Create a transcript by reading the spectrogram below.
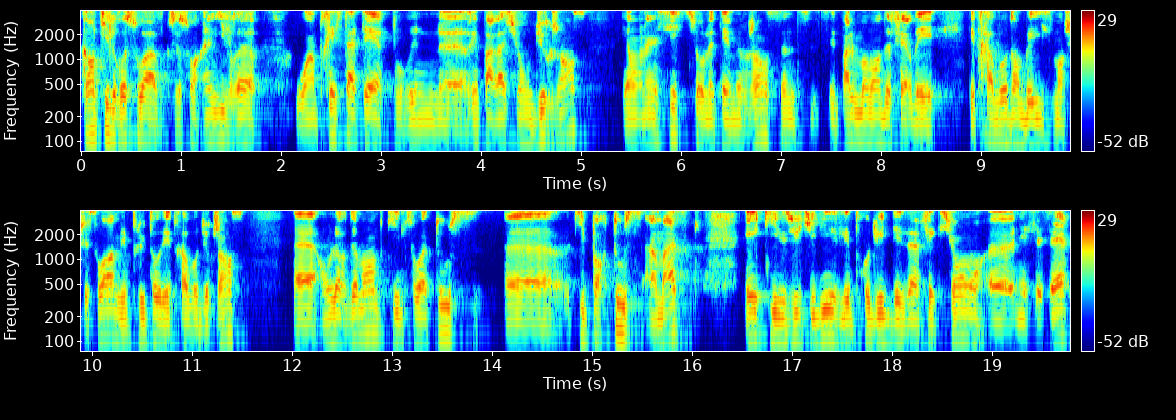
quand ils reçoivent, que ce soit un livreur ou un prestataire pour une euh, réparation d'urgence, et on insiste sur le thème urgence, c'est pas le moment de faire des, des travaux d'embellissement chez soi, mais plutôt des travaux d'urgence. Euh, on leur demande qu'ils soient tous, euh, qu'ils portent tous un masque et qu'ils utilisent les produits de désinfection euh, nécessaires,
